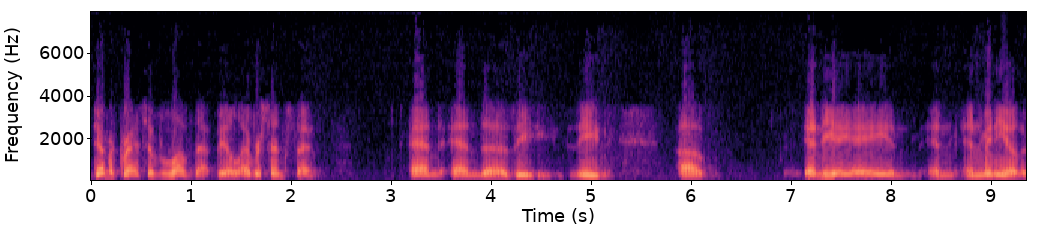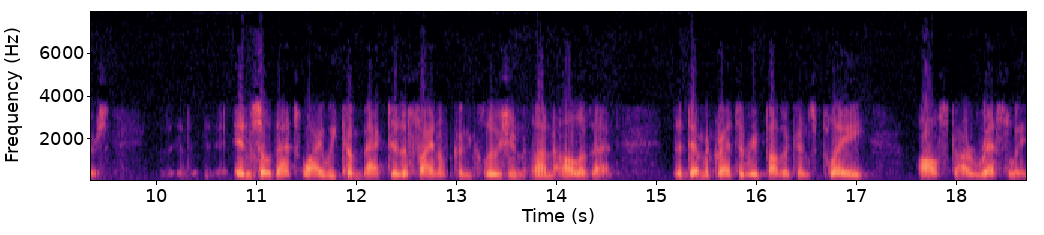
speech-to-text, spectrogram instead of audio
Democrats have loved that bill ever since then, and and uh, the the uh, NDAA and, and and many others, and so that's why we come back to the final conclusion on all of that. The Democrats and Republicans play all-star wrestling.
